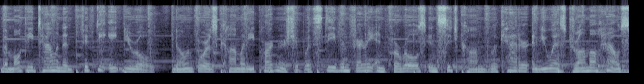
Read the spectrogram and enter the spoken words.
The multi-talented 58-year-old, known for his comedy partnership with Stephen Fry and for roles in sitcom Blackadder and U.S. drama House,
